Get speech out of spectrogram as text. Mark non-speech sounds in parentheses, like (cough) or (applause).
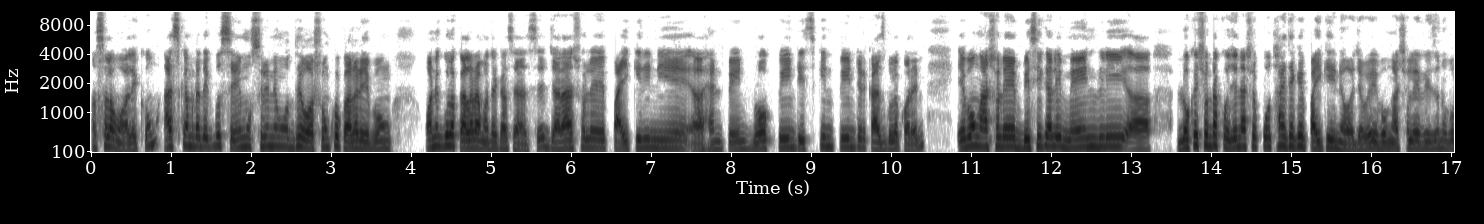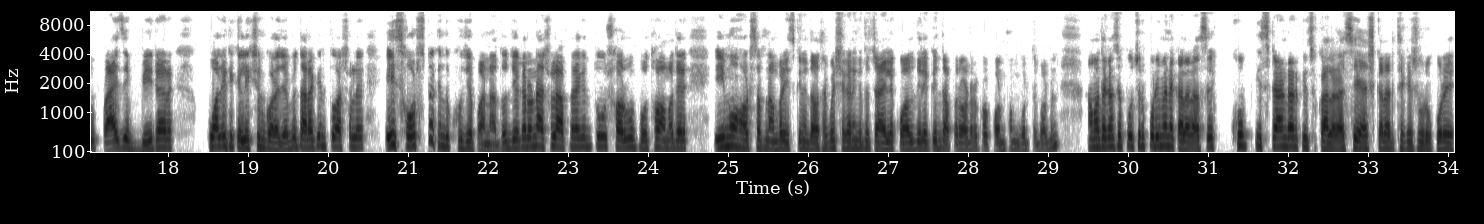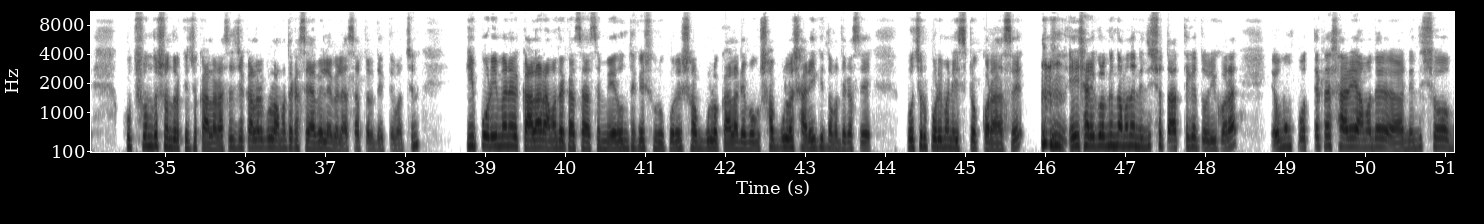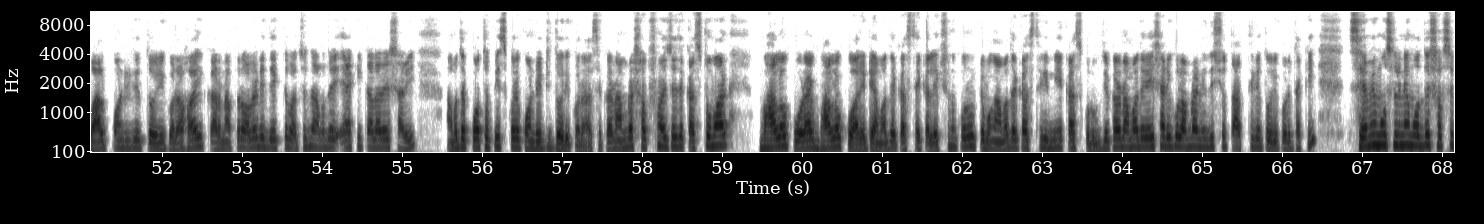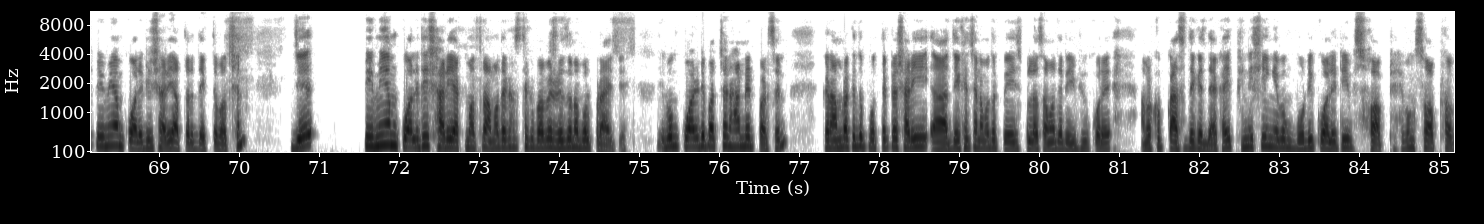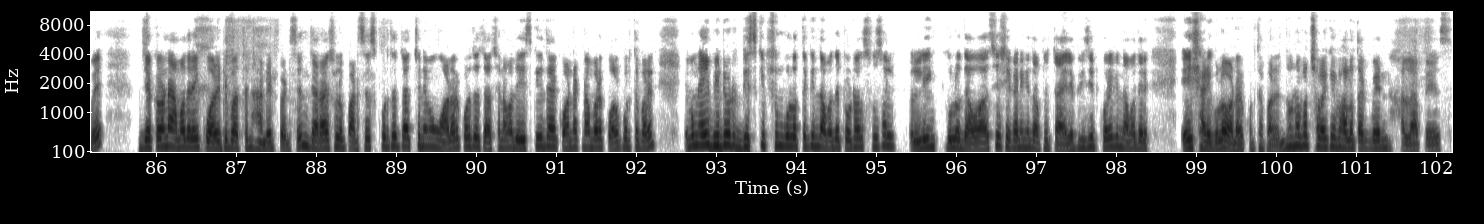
আসসালামু আলাইকুম। আজকে আমরা দেখব সেম মুসলিনের মধ্যে অসংখ্য কালার এবং অনেকগুলো কালার আমাদের কাছে আছে। যারা আসলে পাইকারি নিয়ে hand paint block paint screen পেইন্টের কাজগুলো করেন এবং আসলে বেসিক্যালি মেইনলি লোকেশনটা খোঁজেন আসলে কোথায় থেকে পাইকারি নেওয়া যাবে এবং আসলে রিজনেবল প্রাইসে বেটার কোয়ালিটি কালেকশন করা যাবে, তারা কিন্তু আসলে এই সোর্সটা কিন্তু খুঁজে পান না। তো যে কারণে আসলে আপনারা কিন্তু সর্বপ্রথম আমাদের ইমো হোয়াটসঅ্যাপ নাম্বার স্ক্রিনে দেওয়া থাকবে। সেখানে কিন্তু চাইলে কল দিলে কিন্তু আপনারা অর্ডার কনফার্ম করতে পারবেন। আমাদের কাছে প্রচুর পরিমাণে কালার আছে। খুব স্ট্যান্ডার্ড কিছু কালার আছে। অ্যাশ কালার থেকে শুরু করে খুব সুন্দর সুন্দর কিছু কালার আছে। যে কালারগুলো আমাদের কাছে অ্যাভেলেবেল আছে, আপনারা দেখতে পাচ্ছেন। কি পরিমাণের কালার আমাদের কাছে আছে? মেরুন থেকে শুরু করে সবগুলো কালার এবং সবগুলো শাড়ি কিন্তু আমাদের কাছে প্রচুর পরিমাণে স্টক করা আছে। (clears throat) এই শাড়িগুলো কিন্তু আমাদের নিজস্ব তার থেকে তৈরি করা এবং প্রত্যেকটা শাড়ি আমাদের নিজস্ব বাল্ব কোয়ান্টিটি তৈরি করা হয়। কারণ আপনারা অলরেডি দেখতে পাচ্ছেন যে আমাদের একই কালারের শাড়ি আমাদের কত পিস করে কোয়ান্টিটি তৈরি করা আছে। কারণ আমরা সবসময় চাই যে কাস্টমার ভালো প্রোডাক্ট ভালো কোয়ালিটি আমাদের কাছ থেকে কালেকশন করুক এবং আমাদের কাছ থেকে নিয়ে কাজ করুক। যে কারণে আমাদের এই শাড়িগুলো আমরা নিজস্ব তার থেকে তৈরি করে থাকি। সেমি মুসলিনের মধ্যে সবচেয়ে প্রিমিয়াম কোয়ালিটির শাড়ি আপনারা দেখতে পাচ্ছেন যে প্রিমিয়াম কোয়ালিটির শাড়ি একমাত্র আমাদের কাছ থেকে পাবেন রিজনেবল প্রাইসে এবং কোয়ালিটি পাচ্ছেন হান্ড্রেড পার্সেন্ট কারণ আমরা কিন্তু প্রত্যেকটা শাড়ি দেখেছেন আমাদের পেজ প্লাস আমাদের রিভিউ করে আমরা খুব কাছ থেকে দেখাই। ফিনিশিং এবং বডি কোয়ালিটি সফট এবং সফট হবে। যে কারণে আমাদের এই কোয়ালিটি পাচ্ছেন হান্ড্রেড পার্সেন্ট যারা আসলে পারচেস করতে চাচ্ছেন এবং অর্ডার করতে চাচ্ছেন, আমাদের স্ক্রিনে থাকা কন্ট্যাক্ট নাম্বারে কল করতে পারেন। এবং এই ভিডিওর ডিসক্রিপশনগুলোতে কিন্তু আমাদের টোটাল সোশ্যাল লিঙ্কগুলো দেওয়া আছে। সেখানে কিন্তু আপনি চাইলে ভিজিট করে কিন্তু আমাদের এই শাড়িগুলো অর্ডার করতে পারেন। ধন্যবাদ সবাইকে, ভালো থাকবেন। আল্লাহ হাফেজ।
